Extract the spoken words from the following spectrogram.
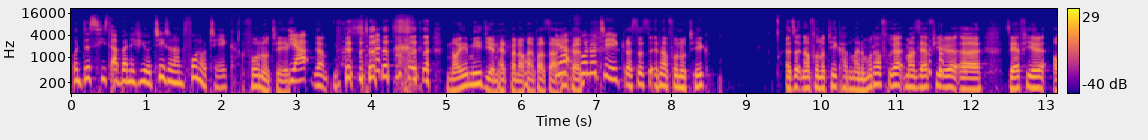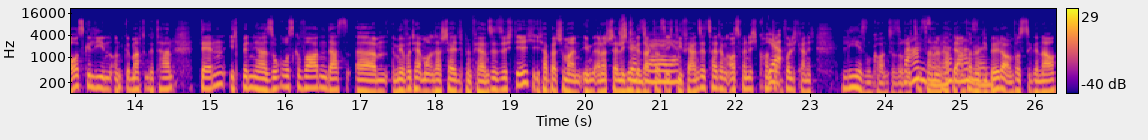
Und das hieß aber nicht Bibliothek, sondern Phonothek. Phonothek. Ja. ja. Neue Medien hätte man auch einfach sagen Ja, können. Phonothek. Das ist in der Phonothek. Also in der Phonothek hat meine Mutter früher immer sehr viel, äh, sehr viel ausgeliehen und gemacht und getan. Denn ich bin ja so groß geworden, dass ähm, mir wird ja immer unterstellt, ich bin fernsehsüchtig. Ich habe ja schon mal an irgendeiner Stelle hier Stimmt, gesagt, ja, dass ja, ich die Fernsehzeitung auswendig konnte, obwohl ich gar nicht lesen konnte so Wahnsinn, richtig, sondern ne? habe ja einfach nur die. Bilder und wusste genau,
